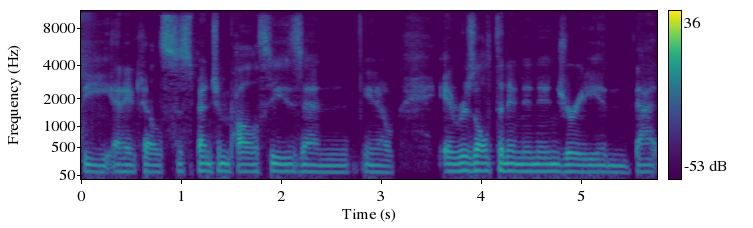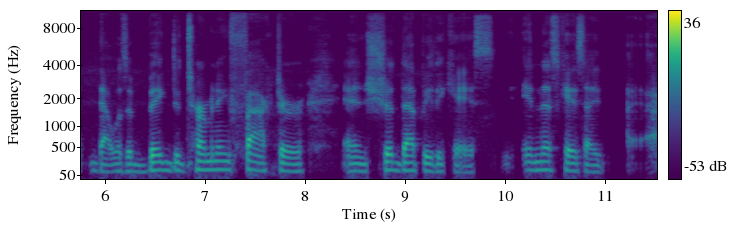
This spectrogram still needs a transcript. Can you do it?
the NHL's suspension policies, and you know, it resulted in an injury, and that that was a big determining factor. And should that be the case, in this case, I, I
